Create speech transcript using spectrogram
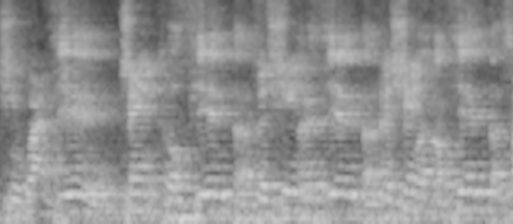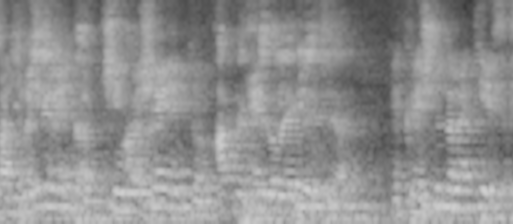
50, 100, 100, 200, 200, 300, 300, 400, 400, 500. 500. Ha crecido la iglesia. È cresciuta la chiesa.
